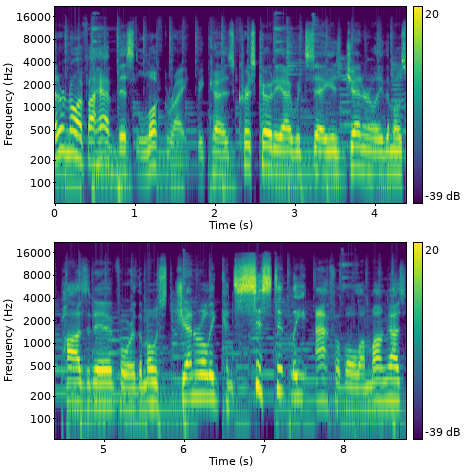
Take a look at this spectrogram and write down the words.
I don't know if I have this look right because Chris Cote, I would say, is generally the most positive or the most generally consistently affable among us.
